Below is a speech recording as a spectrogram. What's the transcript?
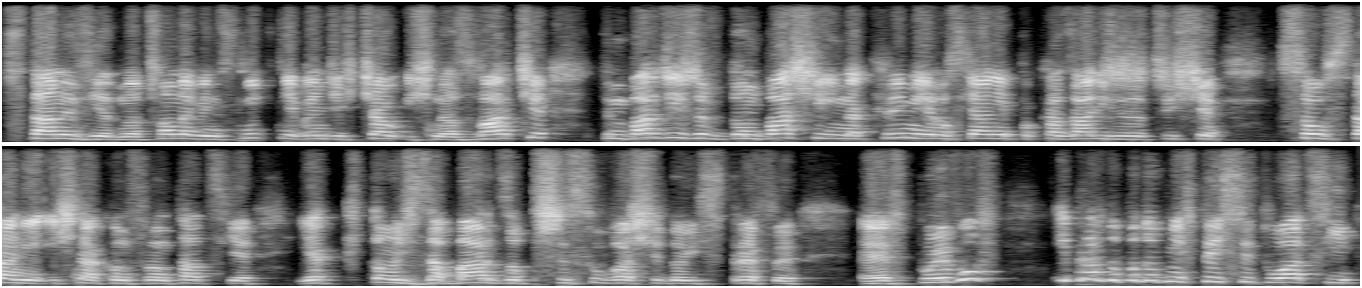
Stany Zjednoczone, więc nikt nie będzie chciał iść na zwarcie, tym bardziej, że w Donbasie i na Krymie Rosjanie pokazali, że rzeczywiście są w stanie iść na konfrontację, jak ktoś za bardzo przysuwa się do ich strefy e, wpływów. I prawdopodobnie w tej sytuacji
